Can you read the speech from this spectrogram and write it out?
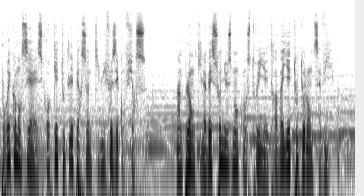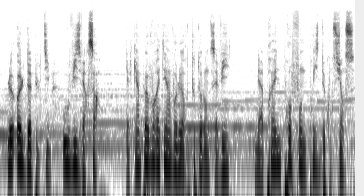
pourrait commencer à escroquer toutes les personnes qui lui faisaient confiance. Un plan qu'il avait soigneusement construit et travaillé tout au long de sa vie. Le hold-up ultime, ou vice-versa. Quelqu'un peut avoir été un voleur tout au long de sa vie, mais après une profonde prise de conscience,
